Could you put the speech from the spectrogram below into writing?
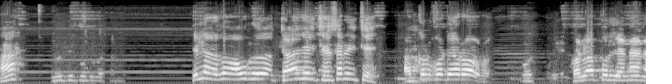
ಹಾ? ಇಲ್ಲ ಅದು ಅವರು ತೆಳಗೈತೆ ಅಂಕಲ್ ಅಕ್ಕಲಕೋಟೆಯವರು ಅವರು. ಕೊಲ್ಲಾಪುರ ಜನನ.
